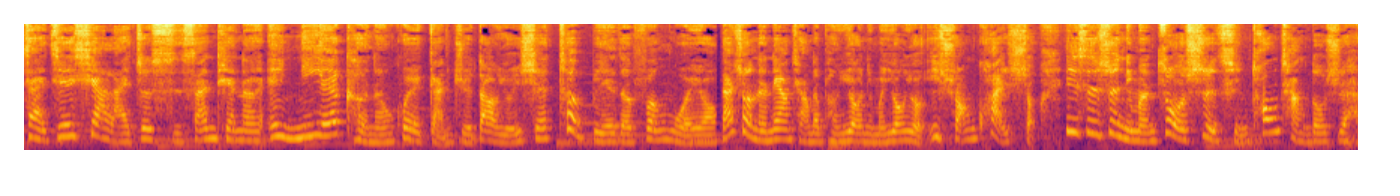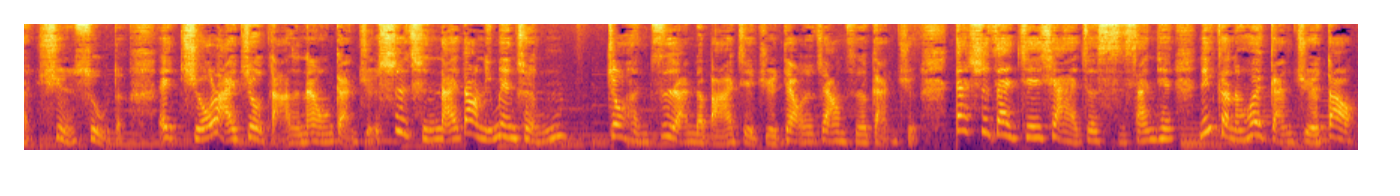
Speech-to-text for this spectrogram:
在接下来这十三天呢，诶，你也可能会感觉到有一些特别的氛围哦。蓝手能量强的朋友，你们拥有一双快手，意思是你们做事情通常都是很迅速的，诶，求来就打的那种感觉，事情来到你面前，就很自然的把它解决掉，就这样子的感觉。但是在接下来这十三天，你可能会感觉到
